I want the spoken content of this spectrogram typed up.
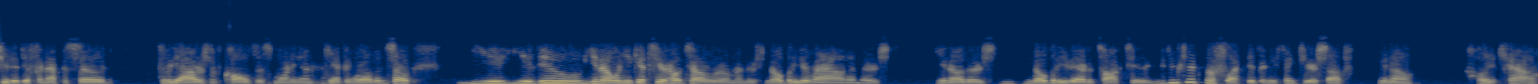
shoot a different episode. Three hours of calls this morning on Camping World, and so you you do you know when you get to your hotel room and there's nobody around and there's you know there's nobody there to talk to you do get reflective and you think to yourself you know holy cow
